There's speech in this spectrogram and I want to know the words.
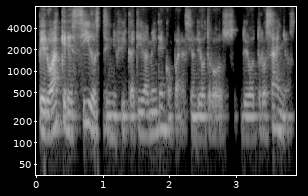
pero ha crecido significativamente en comparación de otros, de otros años.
